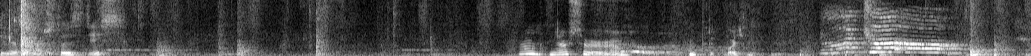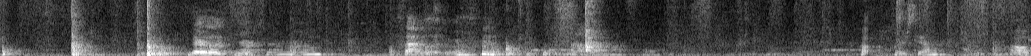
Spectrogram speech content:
Интересно, а что здесь? А, nursery room. Хм, Прикольно. They're like nursery room, a family room. oh, where's Yana? Oh.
